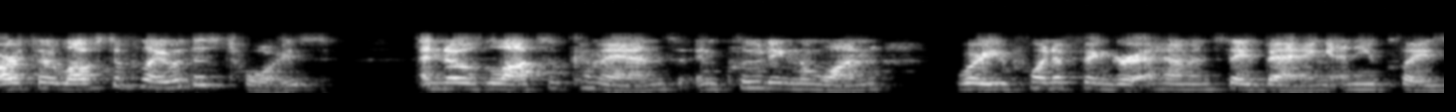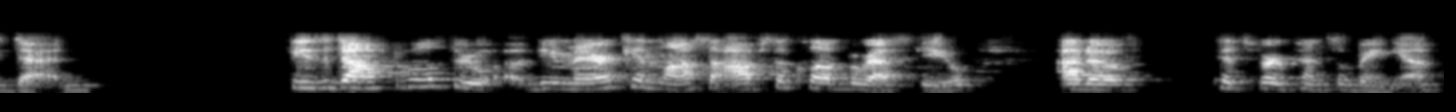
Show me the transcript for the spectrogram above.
Arthur loves to play with his toys and knows lots of commands, including the one where you point a finger at him and say bang and he plays dead. He's adoptable through the American Lhasa Apso Club Rescue out of Pittsburgh, Pennsylvania.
